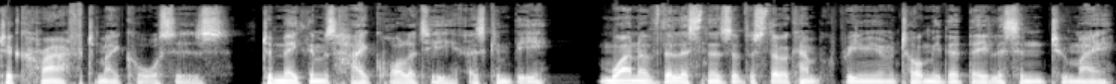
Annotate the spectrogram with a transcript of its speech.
to craft my courses to make them as high quality as can be. One of the listeners of the Stoic Handbook Premium told me that they listened to my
